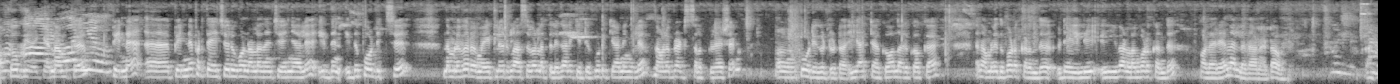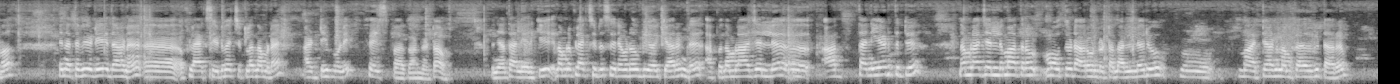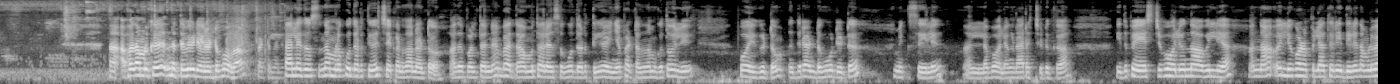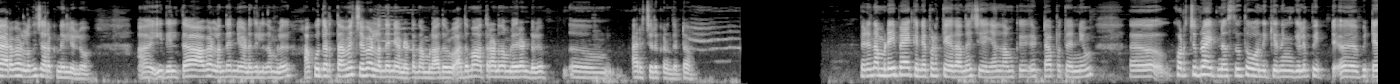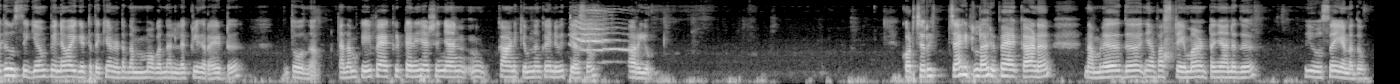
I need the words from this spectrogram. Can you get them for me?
ഒക്കെ ഉപയോഗിക്കാം നമുക്ക്. പിന്നെ പിന്നെ പ്രത്യേകിച്ച് ഒരു ഗുണമുള്ളതെന്ന് വെച്ച് കഴിഞ്ഞാൽ ഇത് ഇത് പൊടിച്ച് നമ്മൾ വെറും ഒരു ഗ്ലാസ് വെള്ളത്തിൽ കലക്കിയിട്ട് കുടിക്കുകയാണെങ്കിൽ നമ്മുടെ ബ്ലഡ് സർക്കുലേഷൻ കൂടി കേട്ടോ. ഈ അറ്റാക്ക് വന്നവർക്കൊക്കെ നമ്മളിത് കൊടുക്കുന്നത് ഡെയിലി ഈ വെള്ളം കൊടുക്കുന്നത് വളരെ നല്ലതാണ് കേട്ടോ. അപ്പോൾ ഇന്നത്തെ വീഡിയോ ഇതാണ് ഫ്ലാക്സ് സീഡ് വെച്ചിട്ടുള്ള നമ്മുടെ അടിപൊളി ഫേസ് പാക്കാണ് കേട്ടോ. ഞാൻ തലയിലേക്ക് നമ്മൾ ഫ്ലാക്സ് സീഡ് സ്ഥിരം ഇവിടെ ഉപയോഗിക്കാറുണ്ട്. അപ്പോൾ നമ്മൾ ആ ജെല്ല് ആ തനിയെ എടുത്തിട്ട് നമ്മൾ ആ ജെല്ല് മാത്രം മുഖത്ത് ഇടാറുണ്ട് കേട്ടോ. നല്ലൊരു മാറ്റമാണ് നമുക്കത് കിട്ടാറ്. അപ്പോൾ നമുക്ക് ഇന്നത്തെ വീഡിയോയിലോട്ട് പോകാം. പെട്ടെന്ന് തലേ ദിവസം നമ്മൾ കുതിർത്തി വെച്ചേക്കണതാണ് കേട്ടോ. അതേപോലെ തന്നെ ബദാമും തലേ ദിവസം കുതിർത്തി കഴിഞ്ഞാൽ പെട്ടെന്ന് നമുക്ക് തൊലി പോയി കിട്ടും. ഇത് രണ്ടും കൂടിയിട്ട് മിക്സിയിൽ നല്ല പോലെ അങ്ങോട്ട് അരച്ചെടുക്കുക. ഇത് പേസ്റ്റ് പോലും ഒന്നും ആവില്ല. എന്നാൽ വലിയ കുഴപ്പമില്ലാത്ത രീതിയിൽ നമ്മൾ വേറെ വെള്ളമൊന്നും ചേർക്കണില്ലല്ലോ. ഇതിലത്തെ ആ വെള്ളം തന്നെയാണ് ഇതിൽ നമ്മൾ ആ കുതിർത്താൻ വെച്ച വെള്ളം തന്നെയാണ് കേട്ടോ നമ്മൾ. അത് അത് മാത്രമാണ് നമ്മൾ രണ്ടും അരച്ചെടുക്കുന്നത് കേട്ടോ. പിന്നെ നമ്മുടെ ഈ പാക്കിന്റെ പ്രത്യേകത എന്ന് വെച്ച് കഴിഞ്ഞാൽ നമുക്ക് ഇട്ട അപ്പം തന്നെയും കുറച്ച് ബ്രൈറ്റ്നസ് തോന്നിക്കുന്നെങ്കിലും പിറ്റേ പിറ്റേ ദിവസത്തേക്കും പിന്നെ വൈകിട്ടത്തേക്കാണ് കേട്ടോ നമ്മുടെ മുഖം നല്ല ക്ലിയർ ആയിട്ട് തോന്നുക. അത് നമുക്ക് ഈ പാക്ക് ഇട്ടതിന് ശേഷം ഞാൻ കാണിക്കും നിങ്ങൾക്ക് അതിന്റെ വ്യത്യാസം അറിയും. കുറച്ച് റിച്ച് ആയിട്ടുള്ള ഒരു പാക്കാണ് നമ്മൾ ഇത് ഞാൻ ഫസ്റ്റ് ടൈമാണ് കേട്ടോ ഞാനത് യൂസ് ചെയ്യണതും.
